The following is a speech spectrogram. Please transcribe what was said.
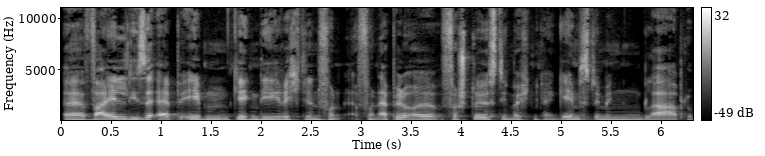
äh, weil diese App eben gegen die Richtlinien von, von Apple äh, verstößt, die möchten kein Game Streaming, bla bla.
